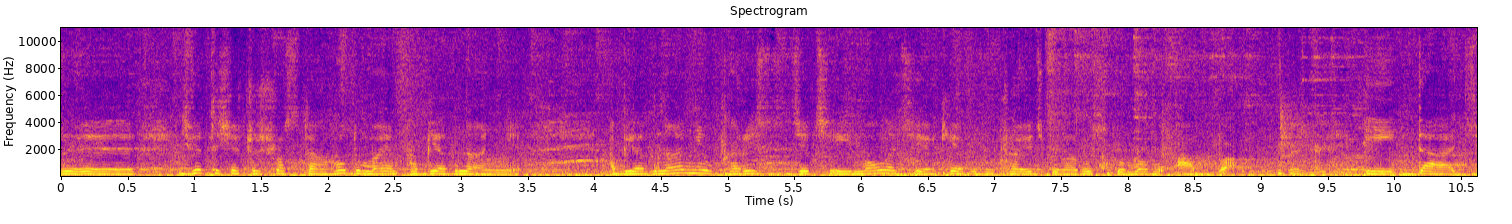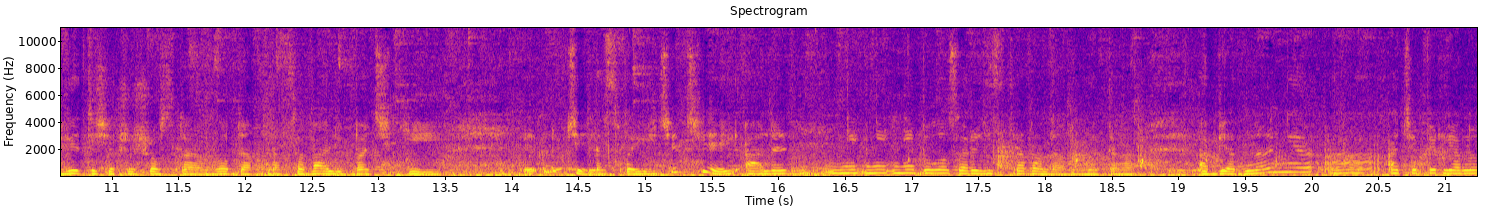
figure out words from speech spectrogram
з 2006 году маем аб'яднанне аб'яднанне ў карысць дзяцей і моладзі, якія вывучаюць беларускую мову абба. І да 2006 года працавалі бацькі ну, дзеля сваіх дзяцей, але не, не, не было зарэгістравана гэтага аб'яднання, а, а цяпер яно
